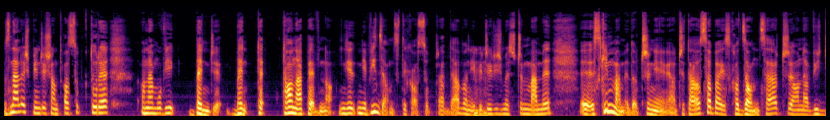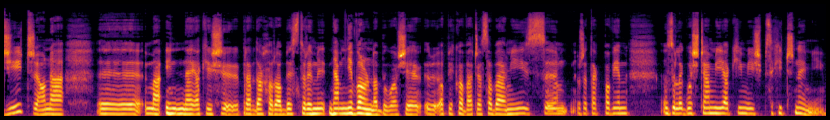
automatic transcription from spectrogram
Znaleźć 50 osób, które ona mówi, będzie, bę- te, to na pewno, nie, nie widząc tych osób, prawda, bo nie wiedzieliśmy z czym mamy, y, z kim mamy do czynienia. Czy ta osoba jest chodząca, czy ona widzi, czy ona y, ma inne jakieś, y, prawda, choroby, z którymi nam nie wolno było się opiekować osobami z, że tak powiem, z uległościami jakimiś psychicznymi.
